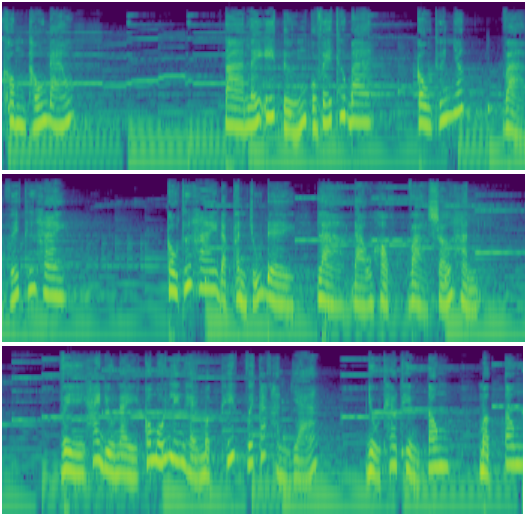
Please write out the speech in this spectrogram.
không thấu đáo. Ta lấy ý tưởng của vế thứ ba, Câu thứ nhất và vế thứ hai câu thứ hai đặt thành chủ đề là đạo học và sở hạnh. Vì hai điều này có mối liên hệ mật thiết với các hành giả. Dù theo thiền tông, mật tông,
